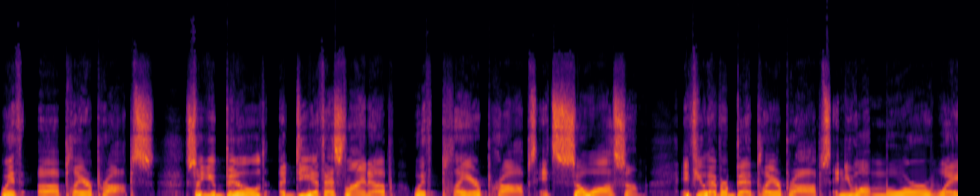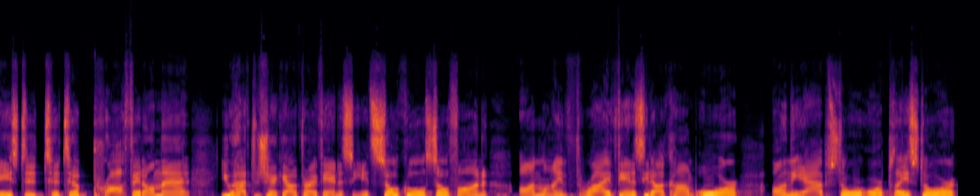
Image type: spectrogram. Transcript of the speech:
with uh, player props. So you build a DFS lineup with player props. It's so awesome. If you ever bet player props and you want more ways to, to, to profit on that, you have to check out Thrive Fantasy. It's so cool, so fun. Online, thrivefantasy.com or on the App Store or Play Store.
